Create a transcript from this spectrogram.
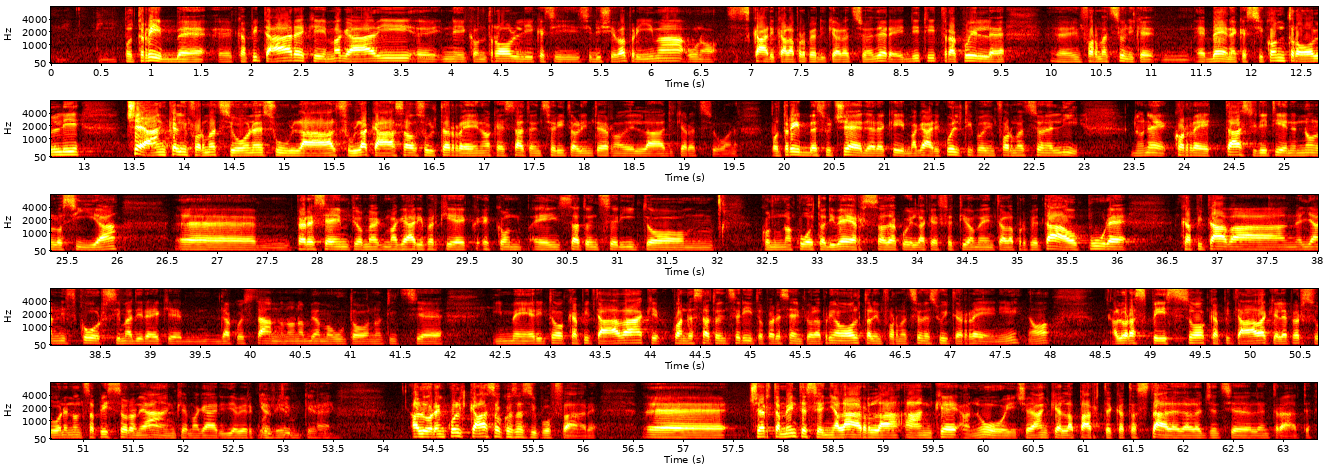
potrebbe eh, capitare che magari eh, nei controlli che si, si, diceva prima uno scarica la propria dichiarazione dei redditi, tra quelle eh, informazioni che mh, è bene che si controlli c'è anche l'informazione sulla, sulla, casa o sul terreno che è stato inserito all'interno della dichiarazione. Potrebbe succedere che magari quel tipo di informazione lì non è corretta, si ritiene non lo sia, eh, per esempio magari perché è, è, stato inserito mh, con una quota diversa da quella che effettivamente ha la proprietà, oppure capitava negli anni scorsi, ma direi che da quest'anno non abbiamo avuto notizie in merito, capitava che quando è stato inserito per esempio la prima volta l'informazione sui terreni, no? allora spesso capitava che le persone non sapessero neanche magari di avere quel tipo di terreno. Allora in quel caso cosa si può fare? Eh, certamente segnalarla anche a noi, cioè anche alla parte catastale dall'Agenzia delle Entrate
